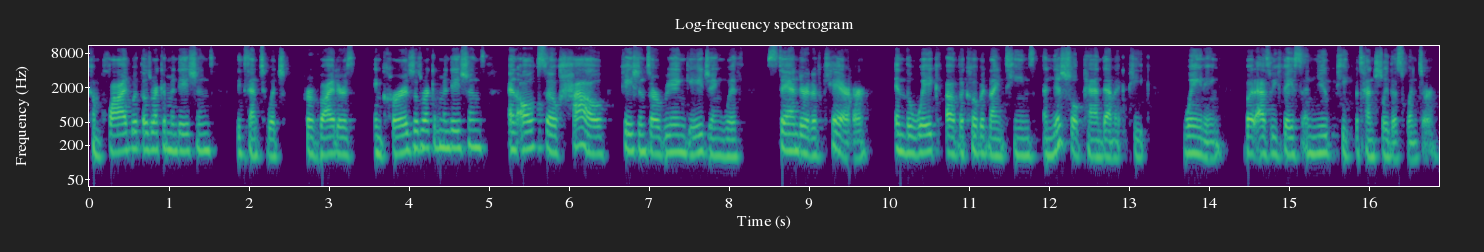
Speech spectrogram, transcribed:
complied with those recommendations, the extent to which providers encourage those recommendations, and also how patients are re engaging with standard of care in the wake of the COVID 19's initial pandemic peak waning but as we face a new peak potentially this winter.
